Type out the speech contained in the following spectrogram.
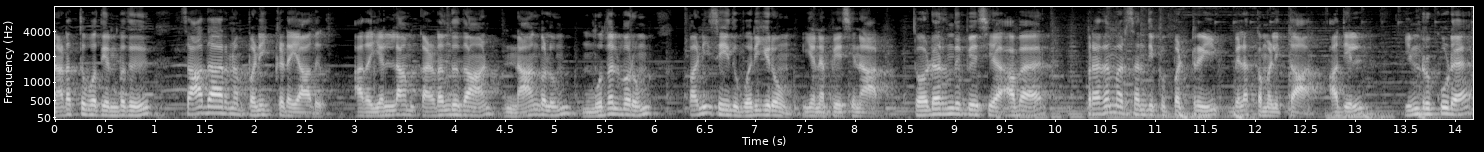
நடத்துவது என்பது சாதாரண பணி கிடையாது அதையெல்லாம் கடந்துதான் நாங்களும் முதல்வரும் பணி செய்து வருகிறோம் என பேசினார். தொடர்ந்து பேசிய அவர் பிரதமர் சந்திப்பு பற்றி விளக்கமளித்தார். அதில் இன்று கூட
